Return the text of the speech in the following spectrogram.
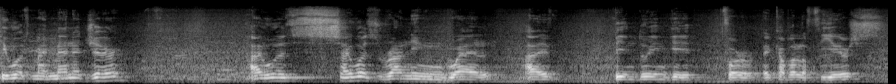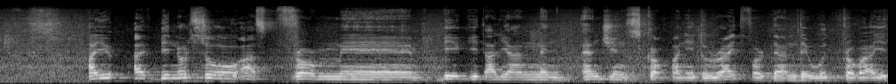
he was my manager. I was I was running well. I've been doing it for a couple of years. I, I've been also asked from a big Italian en- engines company to write for them. They would provide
